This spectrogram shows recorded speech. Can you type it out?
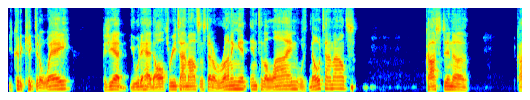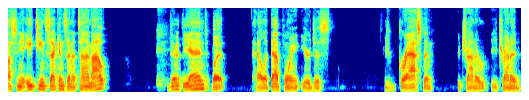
you could have kicked it away because you had you would have had all three timeouts instead of running it into the line with no timeouts, costing a costing you 18 seconds and a timeout there at the end. But hell, at that point, you're just you're grasping. You're trying to you're trying to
